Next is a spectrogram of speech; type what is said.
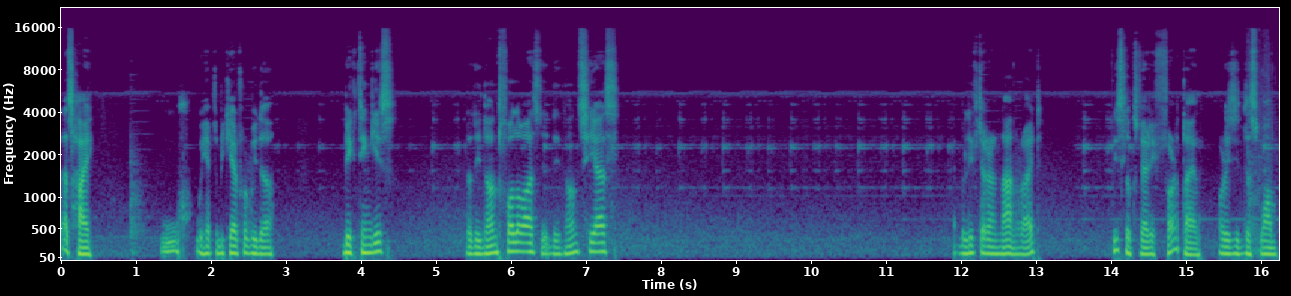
That's high. Ooh, we have to be careful with the big thingies. That they don't follow us, that they don't see us. I believe there are none, right? This looks very fertile. Or is it the swamp?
